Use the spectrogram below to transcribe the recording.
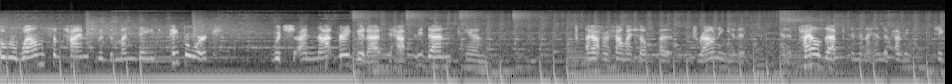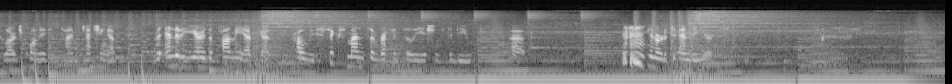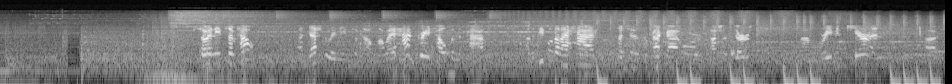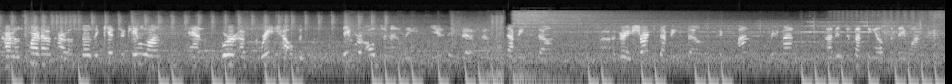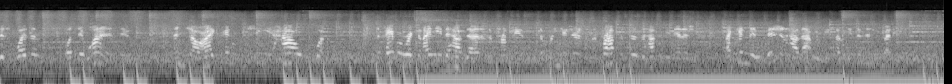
overwhelmed sometimes with the mundane paperwork, which I'm not very good at. It has to be done, and I often found myself uh, drowning in it, and it piles up, and then I end up having to take large quantities of time catching up. The end of the year is upon me. I've got probably six months of reconciliations to do uh, in order to end the year. So I need some help. I desperately need some help. Now, I had great help in the past. Uh, the people that I had, such as Rebecca or Sasha Durst, um, or even Kieran, uh, Carlos Pardo, Carlos Souza, kids who came along and were of great help. But they were ultimately using this as a stepping stone, uh, a very short stepping stone, six months, three months, uh, into something else that they wanted. This wasn't what they wanted to do. And so I couldn't how what the paperwork that I need to have done and the procedures, the procedures and the processes that have to be managed, I couldn't envision how that would be something that anybody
